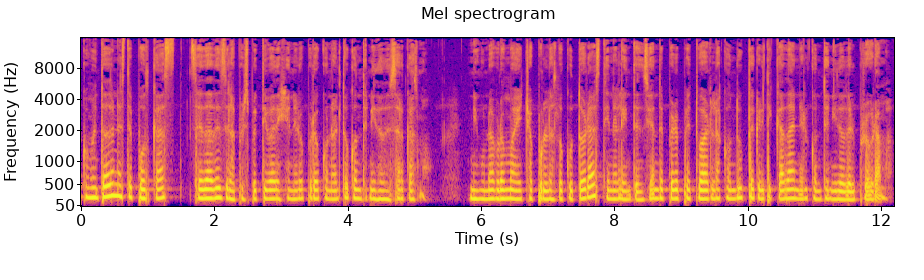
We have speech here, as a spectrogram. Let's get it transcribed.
comentado en este podcast se da desde la perspectiva de género pero con alto contenido de sarcasmo. Ninguna broma hecha por las locutoras tiene la intención de perpetuar la conducta criticada en el contenido del programa.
